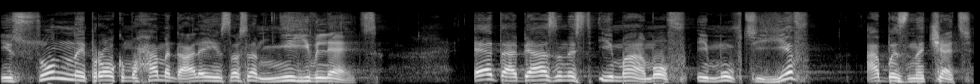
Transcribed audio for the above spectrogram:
и сунной пророка Мухаммада алейхиссалам не является. Это обязанность имамов и муфтиев обозначать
